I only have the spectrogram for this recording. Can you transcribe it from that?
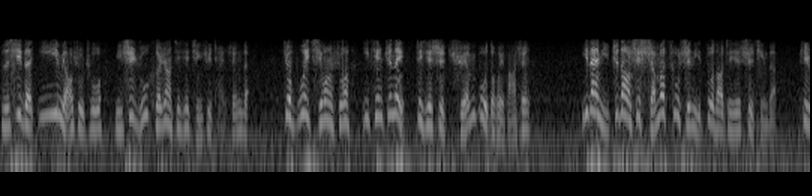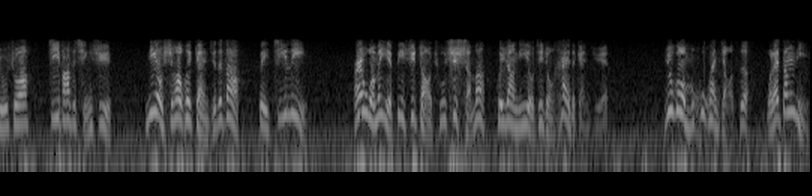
仔细的一一描述出你是如何让这些情绪产生的，就不会期望说一天之内这些事全部都会发生。一旦你知道是什么促使你做到这些事情的，譬如说激发的情绪，你有时候会感觉得到被激励，而我们也必须找出是什么会让你有这种害的感觉。如果我们互换角色，我来当你。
